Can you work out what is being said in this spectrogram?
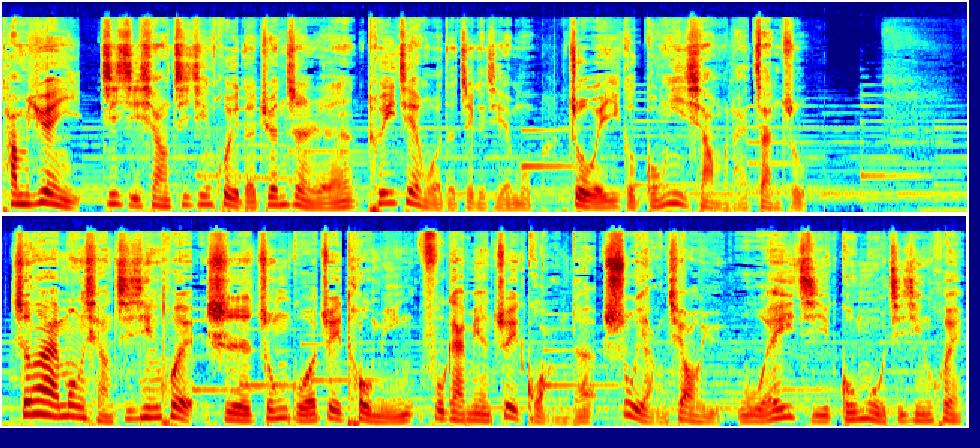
他们愿意积极向基金会的捐赠人推荐我的这个节目，作为一个公益项目来赞助。真爱梦想基金会是中国最透明、覆盖面最广的素养教育五 A 级公募基金会。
